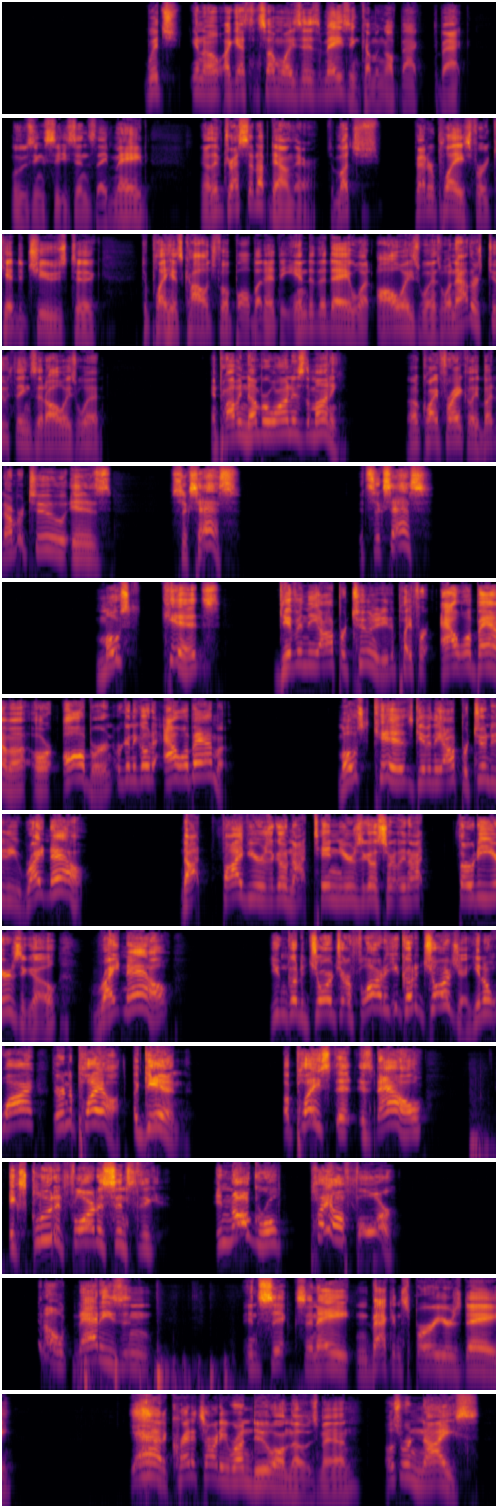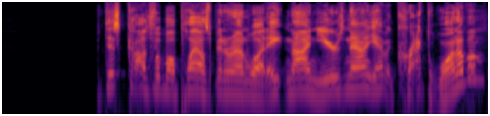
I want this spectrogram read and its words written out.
Which, you know, I guess in some ways is amazing coming off back to back losing seasons. They've made, you know, they've dressed it up down there. It's a much better place for a kid to choose to to play his college football. But at the end of the day, what always wins, well, now there's two things that always win. And probably number one is the money. Well, quite frankly. But number two is success. It's success. Most kids given the opportunity to play for Alabama or Auburn, are going to go to Alabama. Most kids, given the opportunity right now, not five years ago, not 10 years ago, certainly not 30 years ago, right now, you can go to Georgia or Florida. You go to Georgia. You know why? They're in the playoff again. A place that is now excluded Florida since the inaugural playoff four. You know, Natty's and in six and eight and back in Spurrier's day. Yeah, the credit's already run due on those, man. Those were nice. But this college football playoff's been around, what, eight, nine years now? You haven't cracked one of them?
